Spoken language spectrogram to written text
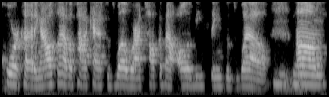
cord cutting. I also have a podcast as well where I talk about all of these things as well. Mm-hmm. Um,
